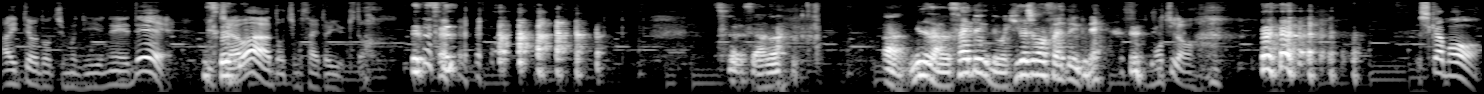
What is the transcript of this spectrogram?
相手はどっちも DNA でピッチャーはどっちも斎藤佑樹と。そうです、あの、あ、皆さん、斎藤由貴でも広島の斎藤由貴ね。もちろん。しかも、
